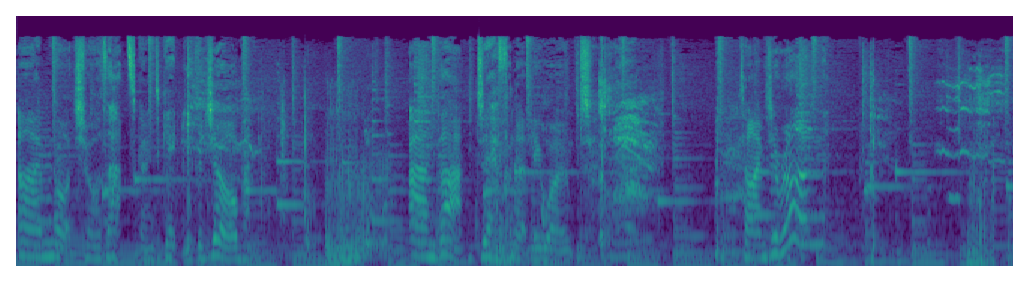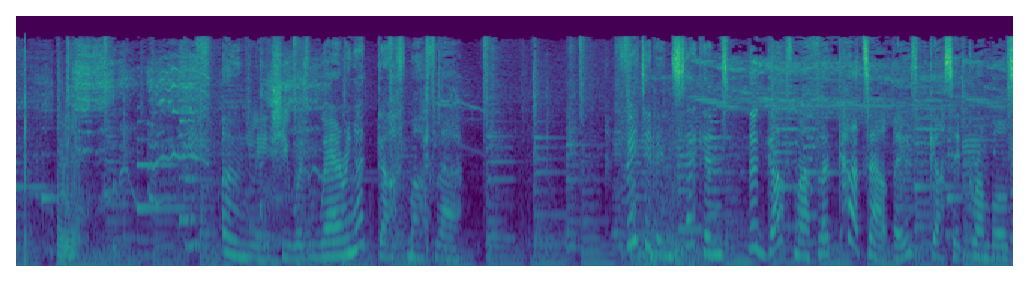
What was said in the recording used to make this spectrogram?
I'm not sure that's going to get you the job. And that definitely won't. Time to run! If only she was wearing a guff muffler. Fitted in seconds, the Guff Muffler cuts out those gusset grumbles,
